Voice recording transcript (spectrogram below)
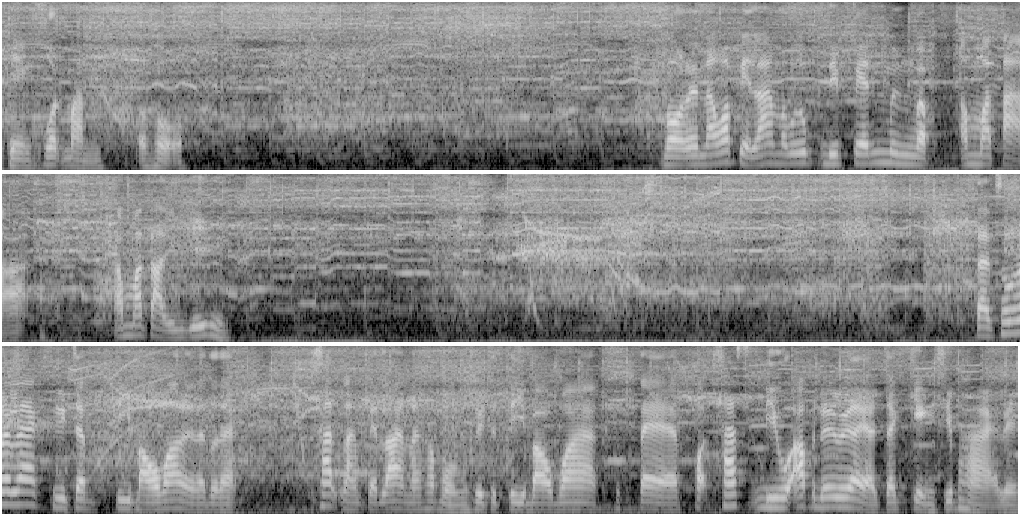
เพลงโคตรมัน โอ้โห บอกเลยนะว่าเปลี่ยนร่างมาปุ๊บดิเฟนต์มึงแบบอมตะอมตะจริงๆ แต่ช่วงแรกๆคือจะตีเบามากเลยนะตัวเนี้ย ถ้าหลังเปลี่ยนร่างนะครับผมคือจะตีเบามากแต่พอถ้าบิวอัพไปเรื่อยๆอะจะเก่งชิบหายเลย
